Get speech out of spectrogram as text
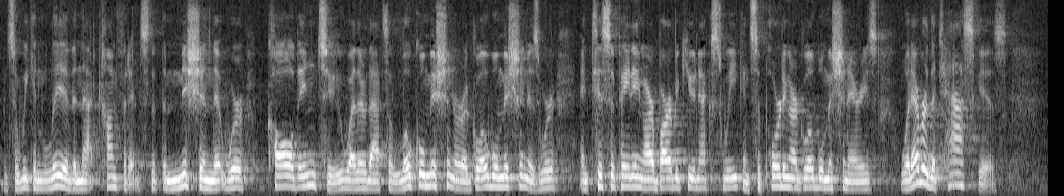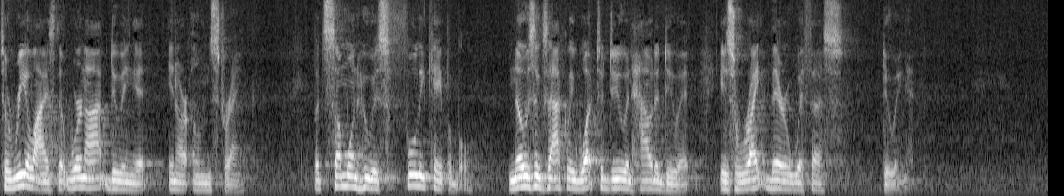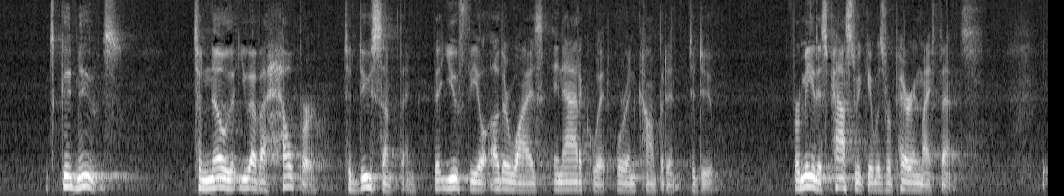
And so we can live in that confidence that the mission that we're called into, whether that's a local mission or a global mission, as we're anticipating our barbecue next week and supporting our global missionaries, whatever the task is, to realize that we're not doing it in our own strength, but someone who is fully capable, knows exactly what to do and how to do it, is right there with us doing it. It's good news to know that you have a helper to do something that you feel otherwise inadequate or incompetent to do. For me, this past week, it was repairing my fence.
